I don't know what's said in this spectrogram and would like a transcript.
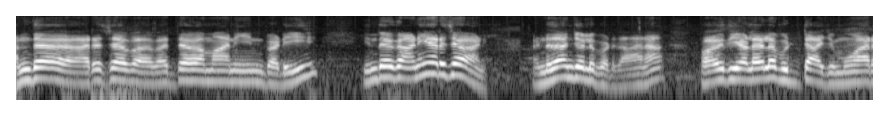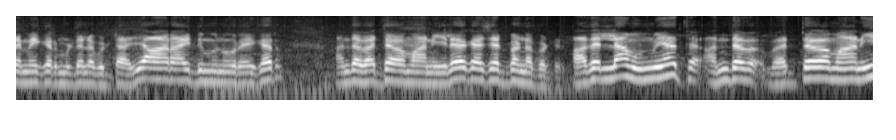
அந்த அரச வர்த்தகமானியின்படி இந்த காணி அரச காணி. ரெண்டு தான் சொல்லப்படுது. ஆனால் பகுதி அளவில் விட்டாச்சு. மூவாயிரம் ஏக்கர் மிட்டில் விட்டாச்சு. ஆறாயிரத்தி முந்நூறு ஏக்கர் அந்த வர்த்தகமானியில் செட் பண்ணப்பட்டு அதெல்லாம் உண்மையாக அந்த வர்த்தகமானி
